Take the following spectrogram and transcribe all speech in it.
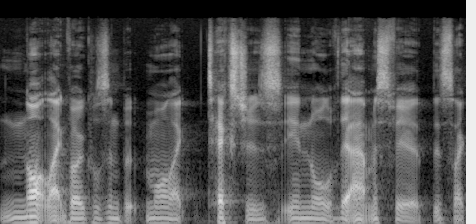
not like vocals and but more like textures in all of the atmosphere. It's like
